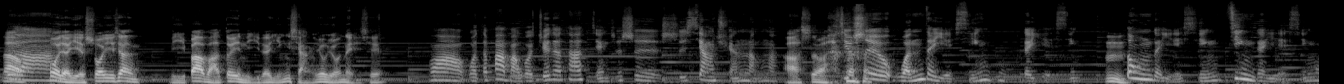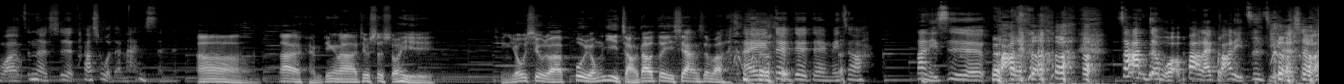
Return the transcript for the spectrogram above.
那或者也说一下，你爸爸对你的影响又有哪些？哇，我的爸爸，我觉得他简直是十项全能啊！啊，是吧？就是文的也行，武的也行。嗯，动的也行，静的也行，我真的是他是我的男神啊！那肯定啦，就是所以挺优秀的，不容易找到对象是吧？哎，对对对，没错。那你是夸站着我爸来夸你自己的是吧？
